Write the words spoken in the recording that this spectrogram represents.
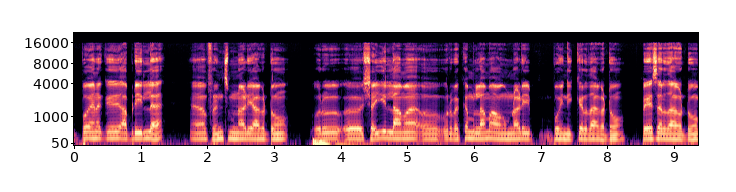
இப்போ எனக்கு அப்படி இல்லை. ஃப்ரெண்ட்ஸ் முன்னாடி ஆகட்டும் ஒரு ஷை இல்லாமல் ஒரு வெக்கம் இல்லாமல் அவங்க முன்னாடி போய் நிற்கிறதாகட்டும் பேசுகிறதாகட்டும்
